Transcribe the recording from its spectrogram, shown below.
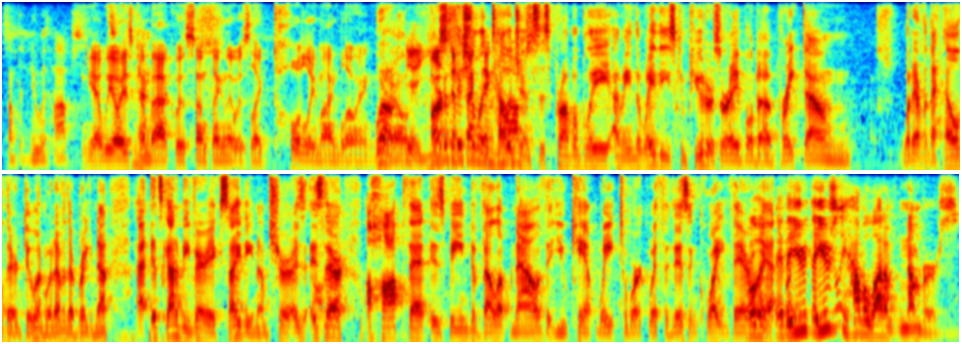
something new with hops. Yeah, we always come back with something that was like totally mind blowing. Well, you know? Yeah, artificial intelligence hops. is probably. I mean, the way these computers are able to break down whatever the hell they're doing, whatever they're breaking down, uh, it's got to be very exciting. I'm sure. Is, is there a hop that is being developed now that you can't wait to work with? It isn't quite there Well, they, yet. they, they, they usually have a lot of numbers.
